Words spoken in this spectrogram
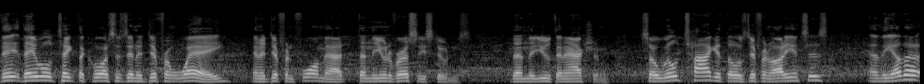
they, they will take the courses in a different way, in a different format than the university students, than the youth in action. So we'll target those different audiences, and the other,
